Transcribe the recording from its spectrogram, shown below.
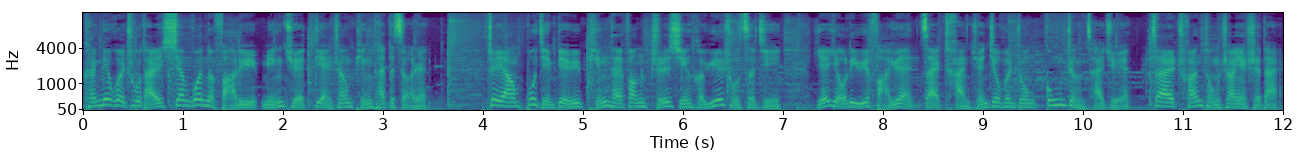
肯定会出台相关的法律，明确电商平台的责任。这样不仅便于平台方执行和约束自己，也有利于法院在产权纠纷中公正裁决。在传统商业时代，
